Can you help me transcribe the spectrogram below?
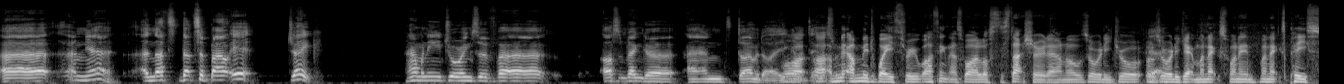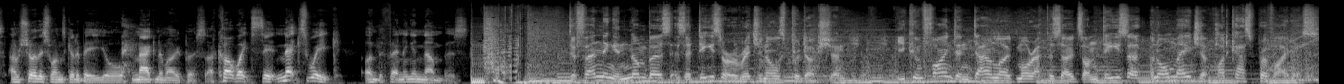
Uh, and yeah, and that's that's about it. Jake, how many drawings of uh, Arsene Wenger and Diamond Eye are you Well, going to do? I, this I'm, week? I'm midway through. I think that's why I lost the stat showdown. I was already draw. I was Yeah. already getting my next one in, my next piece. I'm sure this one's going to be your magnum opus. I can't wait to see it next week on Defending in Numbers. Defending in Numbers is a Deezer Originals production. You can find and download more episodes on Deezer and all major podcast providers.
